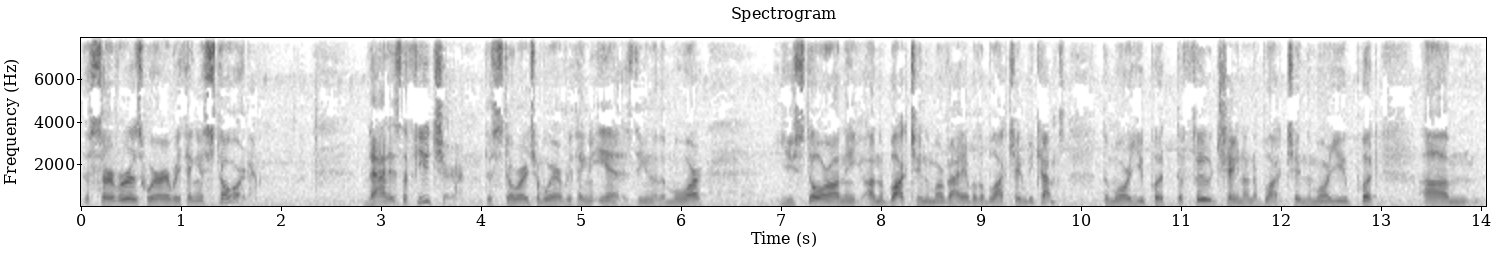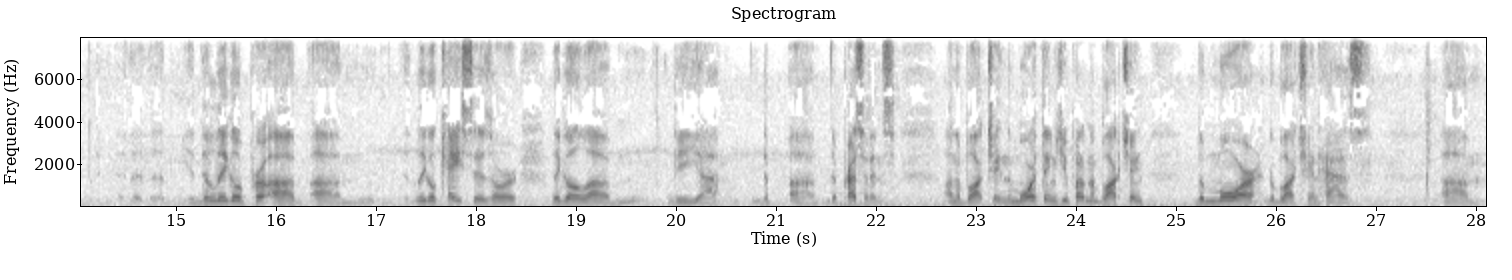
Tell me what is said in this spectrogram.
the server is where everything is stored. That is the future, the storage of where everything is. You know, the more you store on the on the blockchain, the more valuable the blockchain becomes. The more you put the food chain on the blockchain, the more you put um, the legal pro, uh, um, legal cases or legal um, the uh, the, uh, the precedence on the blockchain. The more things you put on the blockchain, the more the blockchain has um,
